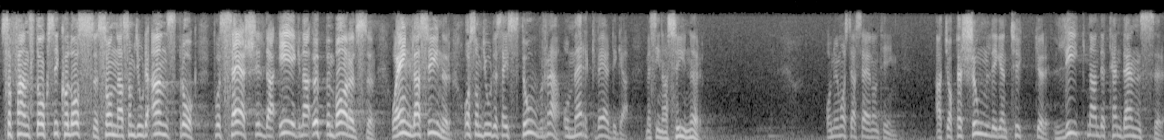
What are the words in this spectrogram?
så fanns det också i Kolosse sådana som gjorde anspråk på särskilda egna uppenbarelser och änglasyner och som gjorde sig stora och märkvärdiga med sina syner. Och nu måste jag säga någonting, att jag personligen tycker liknande tendenser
